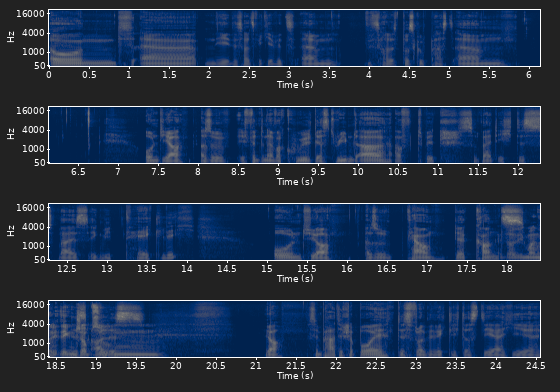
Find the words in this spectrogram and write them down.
und, äh, nee, das war jetzt wirklich ein Witz. Ähm, das hat jetzt bloß gut passt. Ähm, und ja, also ich finde ihn einfach cool. Der streamt auch auf Twitch, soweit ich das weiß, irgendwie täglich. Und ja, also Ahnung, der kann Jetzt hat ich mal einen richtigen Job so. alles. Ja, sympathischer Boy. Das freut mich wirklich, dass der hier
